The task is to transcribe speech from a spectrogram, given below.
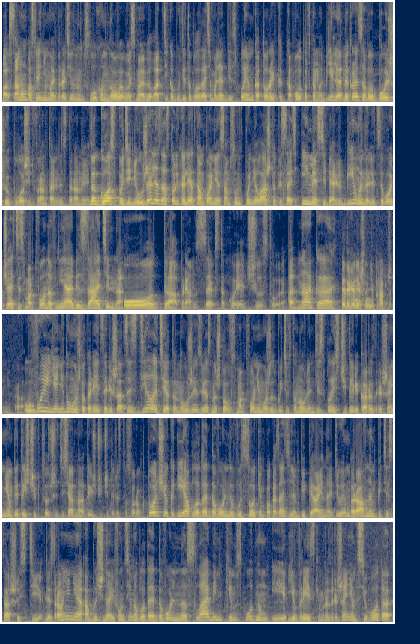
По самым последним и оперативным слухам, новая восьмая галактика будет обладать AMOLED дисплеем, который, как капот автомобиля, накроет собой большую площадь фронтальной стороны. Да господи, неужели за столько лет компания Samsung поняла, что писать имя себя любимый на лицевой части смартфонов не обязательно? О, да, прям секс такой я чувствую. Однако... Это, конечно, неправда. Конечно, неправда. Увы, я не думаю, что корейцы решатся сделать это, но уже известно, что в смартфоне может быть установлен дисплей с 4К разрешением 2560 на 1440 точек и обладать довольно высоким показателем PPI на дюйм, равным 506. Для сравнения, обычный iPhone 7 обладает довольно слабеньким, скудным и еврейским разрешением всего-то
